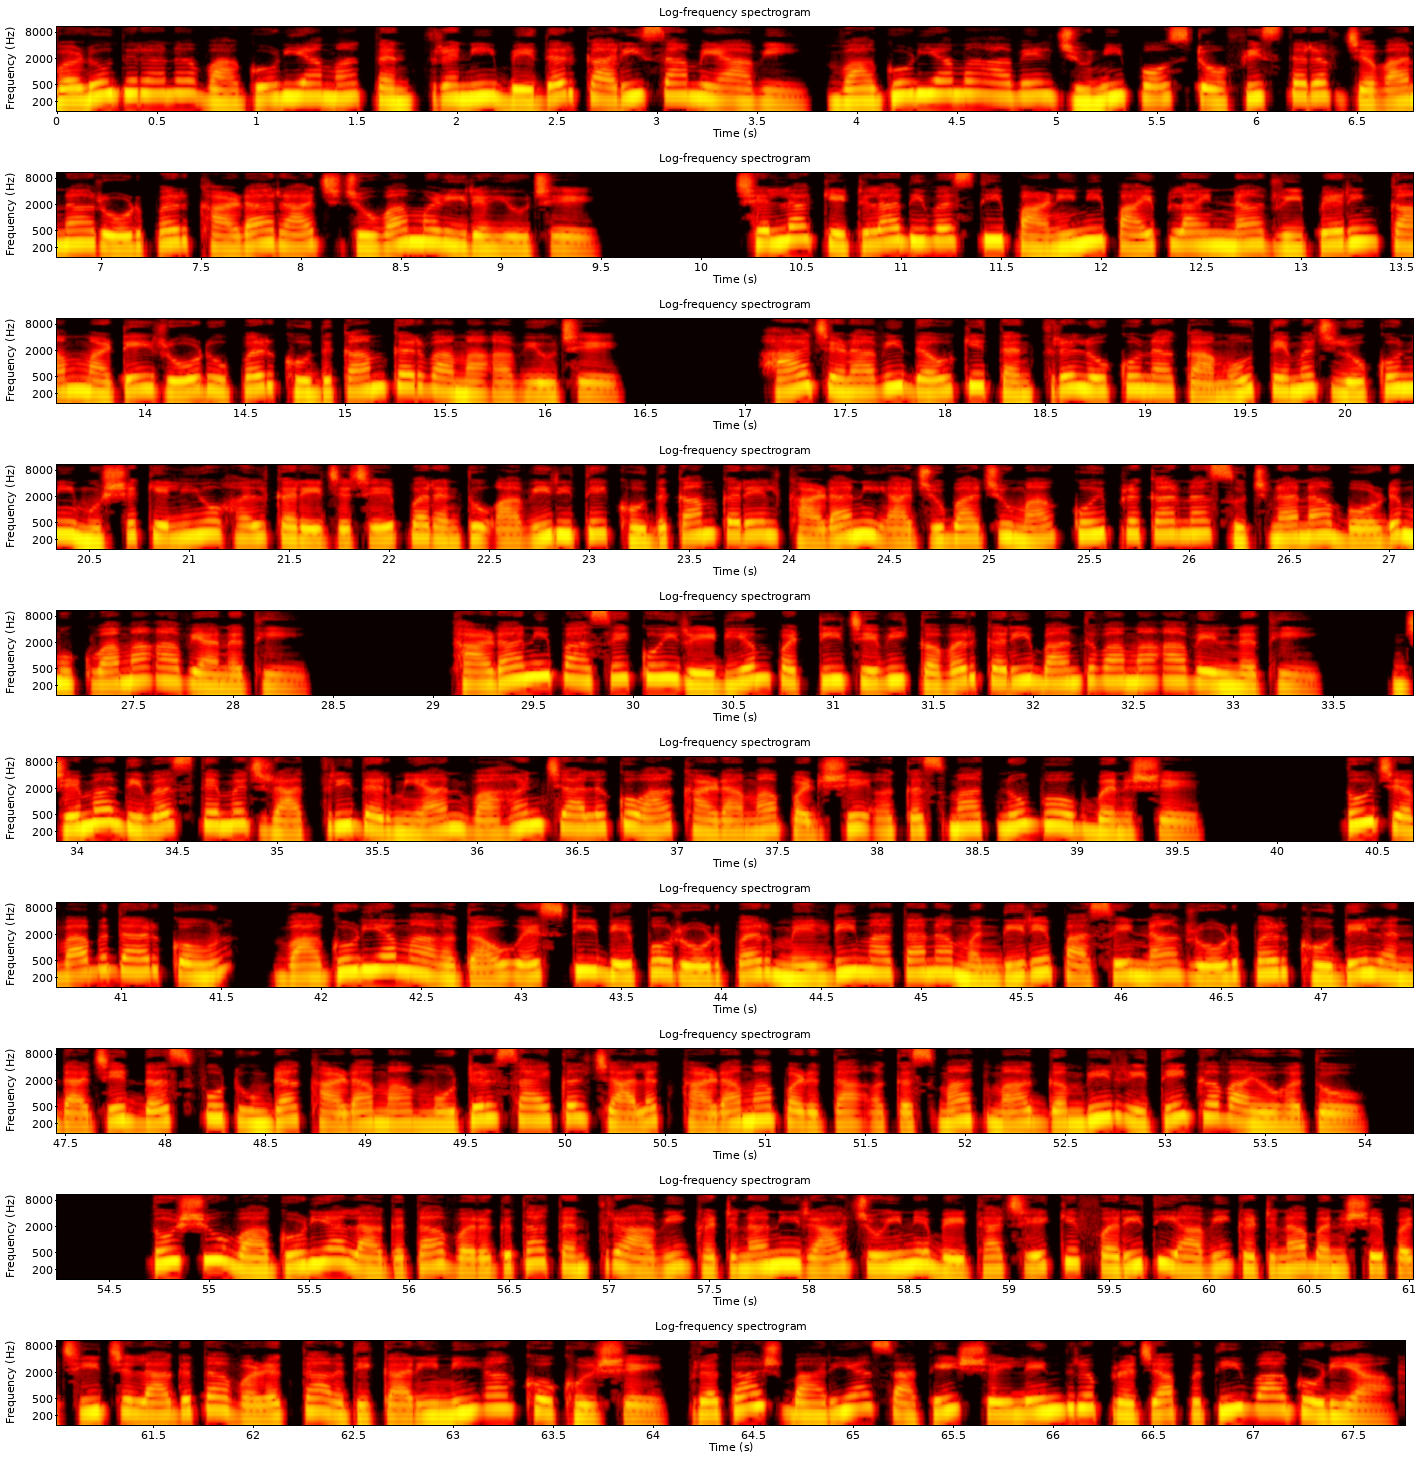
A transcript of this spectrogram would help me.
વડોદરાના વાઘોડિયામાં તંત્રની બેદરકારી સામે આવી. વાઘોડિયામાં આવેલ જૂની પોસ્ટ ઓફિસ તરફ જવાના રોડ પર ખાડા રાજ જોવા મળી રહ્યું છે. છેલ્લા કેટલા દિવસથી પાણીની પાઇપલાઇનના રિપેરિંગ કામ માટે રોડ ઉપર ખોદકામ કરવામાં આવ્યું છે. હા જણાવી દઉં કે તંત્ર લોકોના કામો તેમજ લોકોની મુશ્કેલીઓ હલ કરે જ છે, પરંતુ આવી રીતે ખોદકામ કરેલ ખાડાની આજુબાજુમાં કોઈ પ્રકારના સૂચનાના બોર્ડ મૂકવામાં આવ્યા નથી. ખાડાની પાસે કોઈ રેડિયમ પટ્ટી જેવી કવર કરી બાંધવામાં આવેલ નથી, જેમાં દિવસ તેમજ રાત્રિ દરમિયાન વાહન ચાલકો આ ખાડામાં પડશે, અકસ્માતનો ભોગ બનશે. તો જવાબદાર કોણ? વાઘોડિયામાં અગાઉ એસટી ડેપો રોડ પર મેલડી માતાના મંદિરે પાસેના રોડ પર ખોદેલ અંદાજે દસ ફૂટ ઊંડા ખાડામાં મોટરસાયકલ ચાલક ખાડામાં પડતા અકસ્માતમાં ગંભીર રીતે ઘવાયો હતો. તો શું વાઘોડિયા લાગતા વરગતા તંત્ર આવી ઘટનાની રાહ જોઈને બેઠા છે કે ફરીથી આવી ઘટના બનશે પછી જ લાગતા વળગતા અધિકારીની આંખો ખુલશે? પ્રકાશ બારિયા સાથે શૈલેન્દ્ર પ્રજાપતિ વાઘોડિયા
